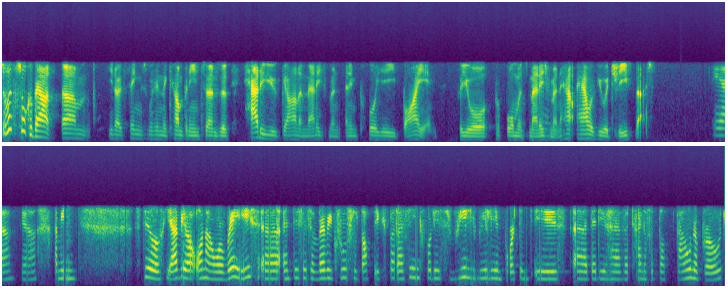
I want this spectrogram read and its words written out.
So let's talk about um, you know things within the company in terms of how do you garner management and employee buy-in for your performance management? How how have you achieved that? Yeah, yeah. I mean, still, yeah, we are on our way, uh, and this is a very crucial topic. But I think what is really, really important is uh, that you have a kind of a top-down approach,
